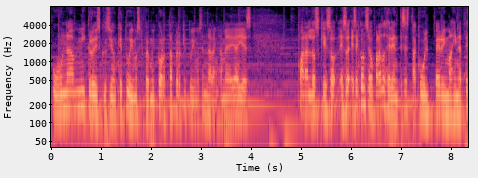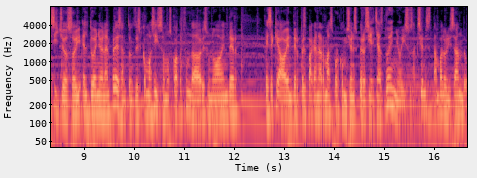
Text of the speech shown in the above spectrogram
una micro discusión que tuvimos que fue muy corta, pero que tuvimos en Naranja Media y es para los que son, ese consejo para los gerentes está cool, pero imagínate si yo soy el dueño de la empresa, entonces como así, somos cuatro fundadores, uno va a vender, ese que va a vender pues va a ganar más por comisiones, pero si él ya es dueño y sus acciones están valorizando.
